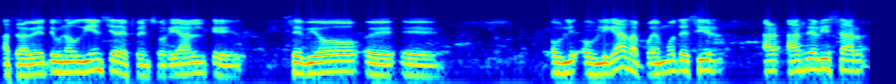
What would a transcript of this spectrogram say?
a través de una audiencia defensorial que se vio eh, eh, obligada, podemos decir, a, realizar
